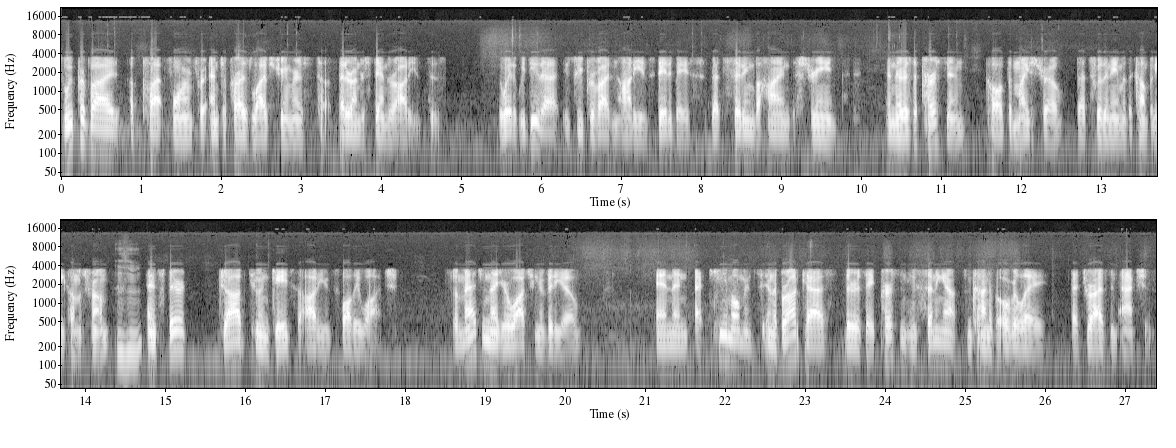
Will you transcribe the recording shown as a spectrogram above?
So we provide a platform for enterprise live streamers to better understand their audiences. The way that we do that is we provide an audience database that's sitting behind the stream. And there is a person called the Maestro, that's where the name of the company comes from. Mm-hmm. And it's their job to engage the audience while they watch. So imagine that you're watching a video, and then at key moments in the broadcast, there is a person who's sending out some kind of overlay that drives an action.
